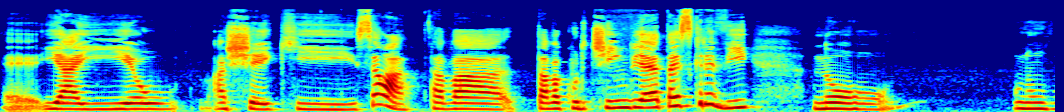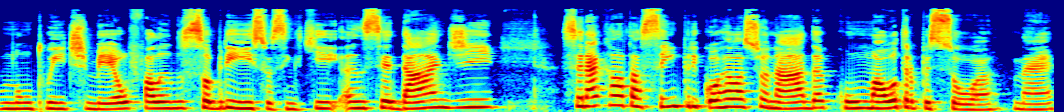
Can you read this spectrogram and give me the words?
É, e aí eu achei que, sei lá, tava, tava curtindo e aí até escrevi no, num, num tweet meu falando sobre isso, assim, que ansiedade. Será que ela tá sempre correlacionada com uma outra pessoa, né?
